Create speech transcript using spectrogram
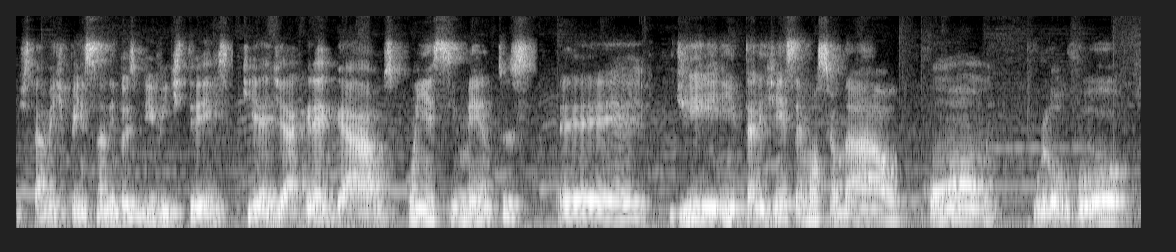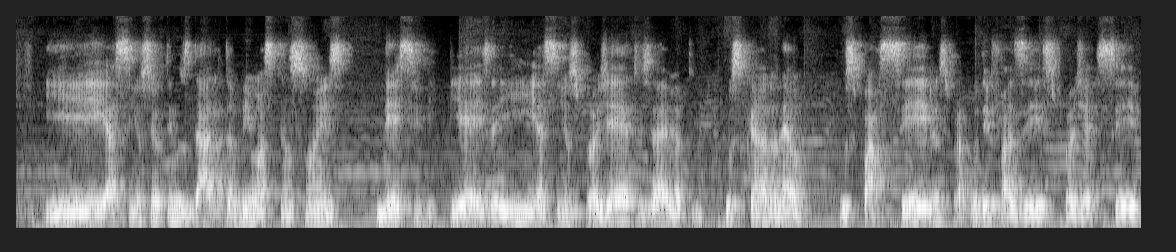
justamente pensando em 2023, que é de agregar os conhecimentos é, de inteligência emocional com o louvor e assim o Senhor tem nos dado também umas canções nesse viés aí, assim os projetos já, já buscando, né, os parceiros para poder fazer esse projeto ser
